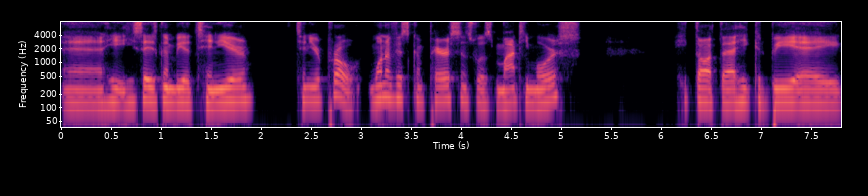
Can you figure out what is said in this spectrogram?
And he he said he's going to be a ten year 10 year pro. One of his comparisons was Monty Morris. He thought that he could be a,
